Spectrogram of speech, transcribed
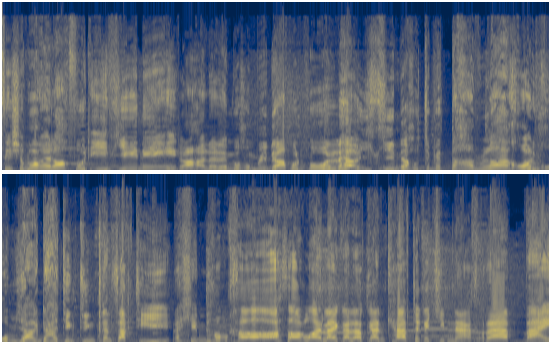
24ชั่วโมงในล็อกฟูด EP นี้ก็หาได้เมื่อผมมีดาวโหดๆแล้วอีกทีนะผมจะไปตามล่าของที่ผมอยากได้จริง ๆ กันสักทีและคลิปที่ผมขอ200ไลค์กันแล้วกันครับเจอกันคลิปหน้าครับบาย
